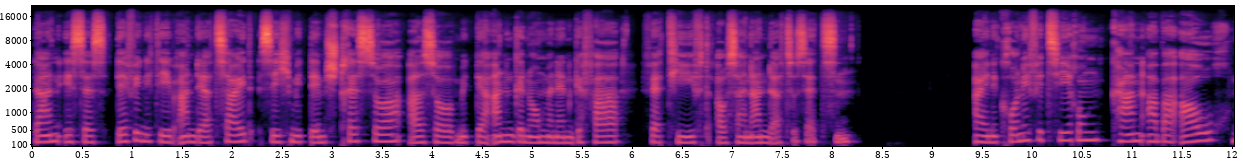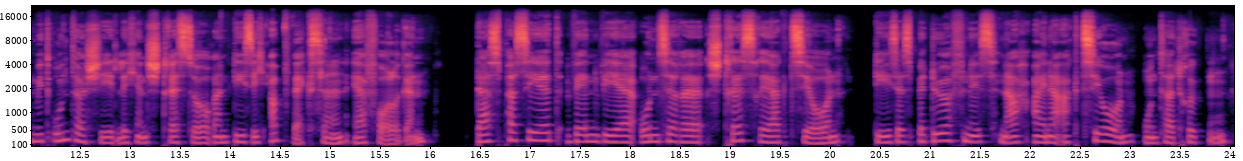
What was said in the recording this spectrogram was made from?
Dann ist es definitiv an der Zeit, sich mit dem Stressor, also mit der angenommenen Gefahr, vertieft auseinanderzusetzen. Eine Chronifizierung kann aber auch mit unterschiedlichen Stressoren, die sich abwechseln, erfolgen. Das passiert, wenn wir unsere Stressreaktion, dieses Bedürfnis nach einer Aktion unterdrücken.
